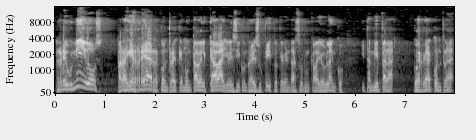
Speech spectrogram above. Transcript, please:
reunidos para guerrear contra el que montaba el caballo, es decir, contra Jesucristo que vendrá sobre un caballo blanco, y también para guerrear contra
